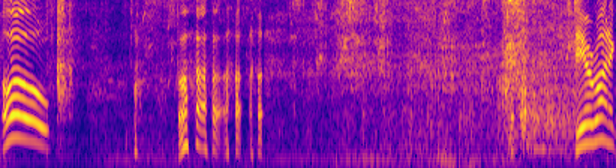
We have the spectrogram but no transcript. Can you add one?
Oh! Still running.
